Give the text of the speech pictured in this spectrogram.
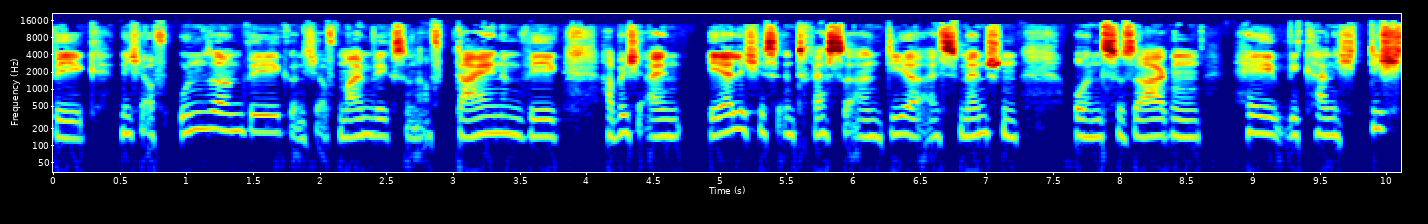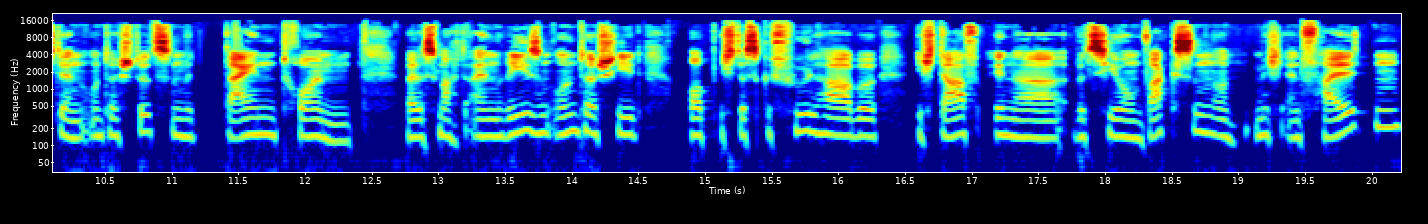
Weg, nicht auf unserem Weg und nicht auf meinem Weg, sondern auf deinem Weg, habe ich ein ehrliches Interesse an dir als Menschen und zu sagen, hey, wie kann ich dich denn unterstützen mit deinen Träumen? Weil das macht einen riesen Unterschied, ob ich das Gefühl habe, ich darf in einer Beziehung wachsen und mich entfalten,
